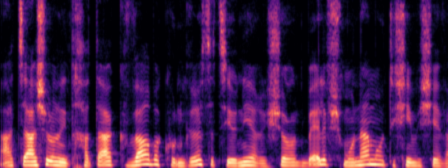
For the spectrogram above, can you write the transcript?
ההצעה שלו נדחתה כבר בקונגרס הציוני הראשון ב-1897.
